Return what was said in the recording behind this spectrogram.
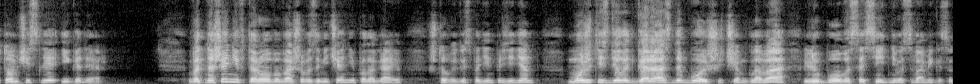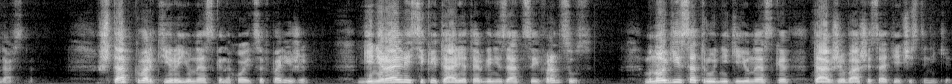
в том числе и ГДР. В отношении второго вашего замечания полагаю, что вы, господин президент, можете сделать гораздо больше, чем глава любого соседнего с вами государства. Штаб-квартира ЮНЕСКО находится в Париже. Генеральный секретарь этой организации – француз. Многие сотрудники ЮНЕСКО также ваши соотечественники.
